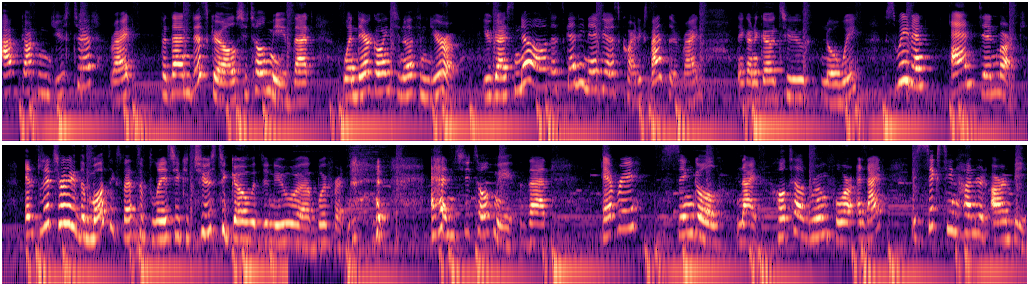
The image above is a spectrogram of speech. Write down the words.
I've gotten used to it right? But then this girl she told me that when they're going to Northern Europe. You guys know that Scandinavia is quite expensive, right? They're gonna go to Norway, Sweden, and Denmark. It's literally the most expensive place you could choose to go with your new uh, boyfriend. and she told me that every single night, hotel room for a night is 1600 RMB,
